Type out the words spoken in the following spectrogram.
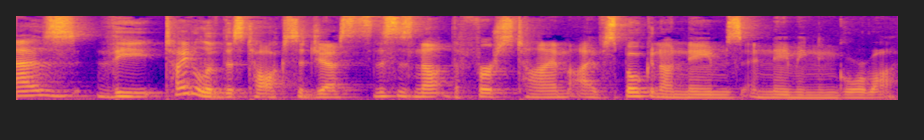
As the title of this talk suggests, this is not the first time I've spoken on names and naming in Gorwa.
